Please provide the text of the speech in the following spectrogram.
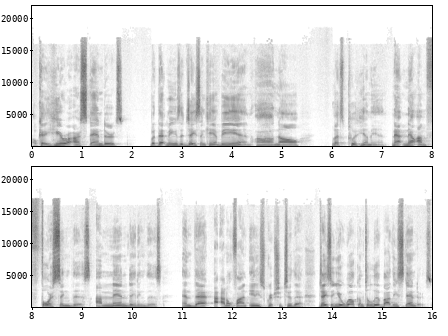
okay, here are our standards, but that means that Jason can't be in. Oh, no, let's put him in. Now, now I'm forcing this, I'm mandating this. And that, I don't find any scripture to that. Jason, you're welcome to live by these standards.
